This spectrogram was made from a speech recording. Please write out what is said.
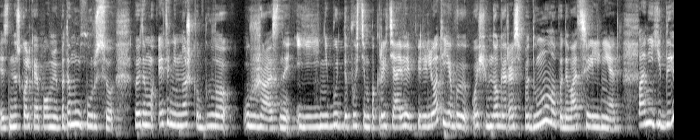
насколько я помню, по тому курсу. Поэтому это немножко было ужасно. И не будь, допустим, покрытия авиаперелета, я бы очень много раз подумала, подаваться или нет. В плане еды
